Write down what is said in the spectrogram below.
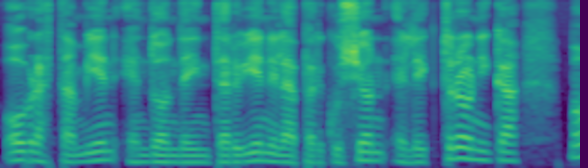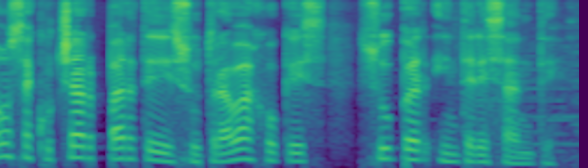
obras también en donde interviene la percusión electrónica. Vamos a escuchar parte de su trabajo que es súper interesante.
